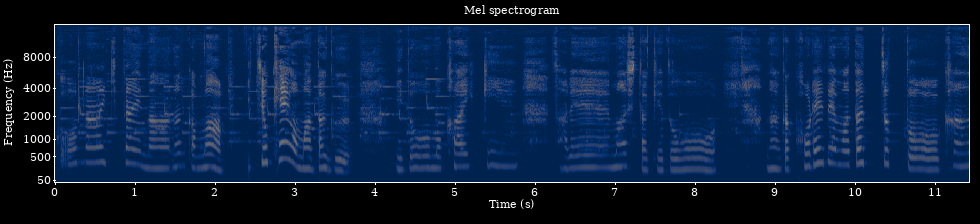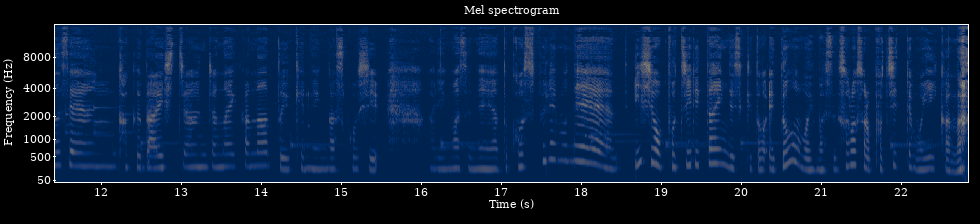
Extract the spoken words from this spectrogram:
行な行きたいな。なんかまあ一応県をまたぐ移動も解禁されましたけどなんかこれでまたちょっと感染拡大しちゃうんじゃないかなという懸念が少しありますね。あとコスプレもね衣装ポチりたいんですけどえどう思います？そろそろポチってもいいかな。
